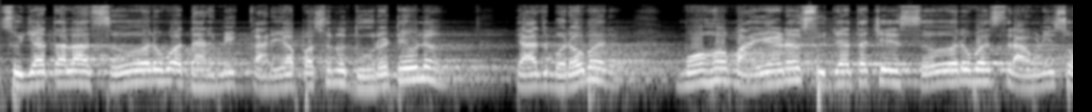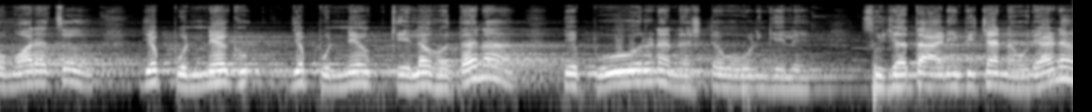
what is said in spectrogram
सुजाताला सर्व धार्मिक कार्यापासून दूर ठेवलं. त्याचबरोबर मोहमायेनं सुजाताचे सर्व श्रावणी सोमवाराचं जे पुण्य जे पुण्य केलं होतं ना ते पूर्ण नष्ट होऊन गेले. सुजाता आणि तिच्या नवऱ्यानं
